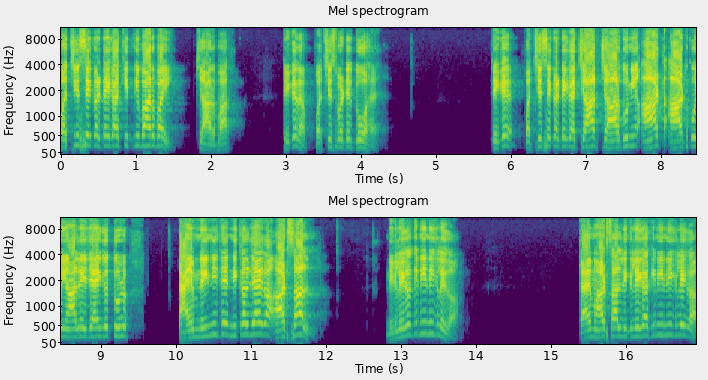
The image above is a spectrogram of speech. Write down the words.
25 से कटेगा कितनी बार भाई? चार बार। ठीक है ना? 25 बटे दो है। ठीक है? 25 से कटेगा चार। चार दूनी आठ। आठ को यहाँ ले जाएँगे तो टाइम नहीं, निकल जाएगा आठ साल। निकलेगा कि नहीं निकलेगा? टाइम आठ साल निकलेगा कि नहीं निकलेगा?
